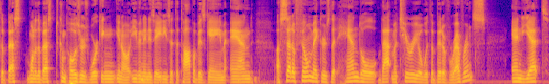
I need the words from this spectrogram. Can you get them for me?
the best, one of the best composers working, you know, even in his 80s at the top of his game, and a set of filmmakers that handle that material with a bit of reverence, and yet,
